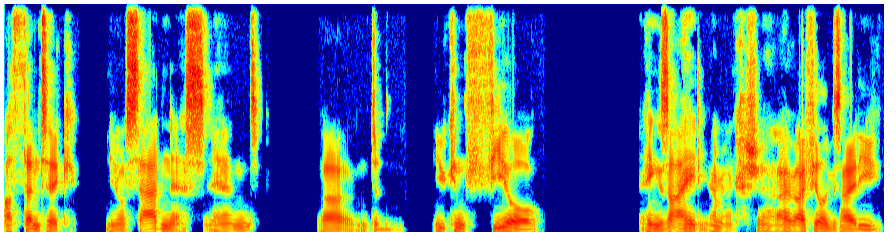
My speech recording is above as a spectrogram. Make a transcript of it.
authentic, you know, sadness, and uh, you can feel anxiety. I mean, gosh, I, I feel anxiety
